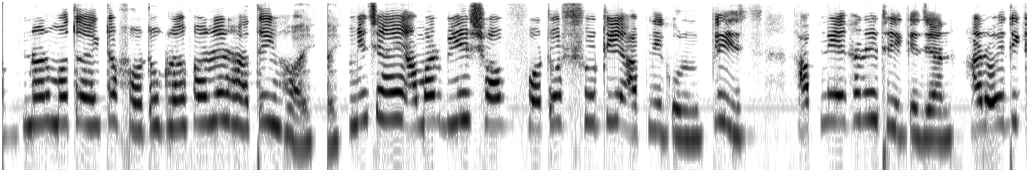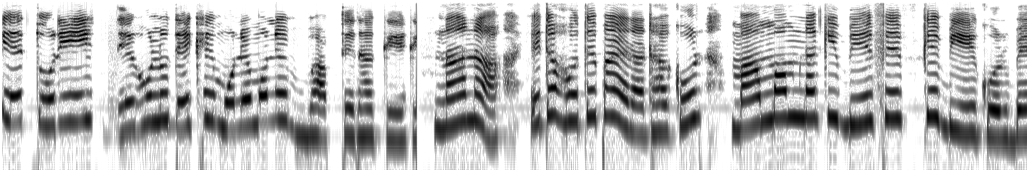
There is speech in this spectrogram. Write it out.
আপনার মতো একটা ফটোগ্রাফারের হাতেই হয়। আমি চাই আমার বিয়ের সব ফটোশ্যুটই আপনি করুন, প্লিজ। আপনি এখানে থেকে যান। আর ওইদিকে তরি এগুলো দেখে মনে মনে ভাবতে থাকে। না না, এটা হতে পারে না, ঠাকুর। মাম নাকি বিএফএফকে বিয়ে করবে,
